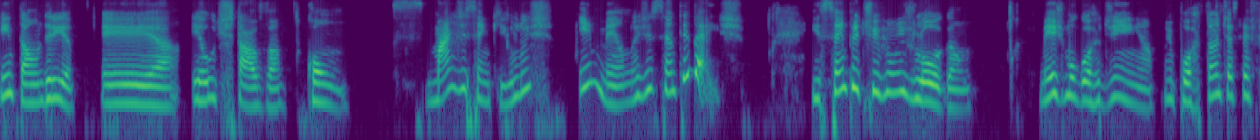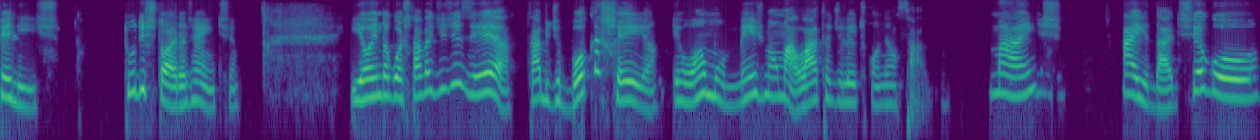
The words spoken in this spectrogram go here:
Então, Andria, é, eu estava com mais de 100 quilos, e menos de 110. E sempre tive um slogan: mesmo gordinha, o importante é ser feliz. Tudo história, gente. E eu ainda gostava de dizer, sabe, de boca cheia, eu amo mesmo é uma lata de leite condensado. Mas a idade chegou,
